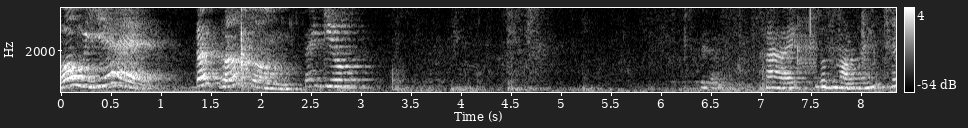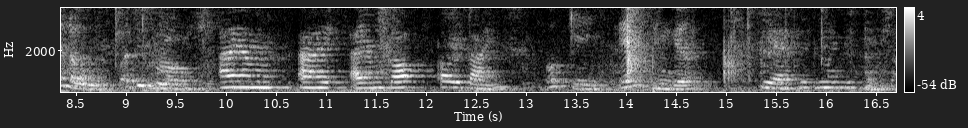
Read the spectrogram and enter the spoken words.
Oh, yeah! That's awesome! Thank you! Hi, good morning. Hello, what is wrong? I am I I am cough all the time. Okay, anything else? Yes, this is my prescription.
